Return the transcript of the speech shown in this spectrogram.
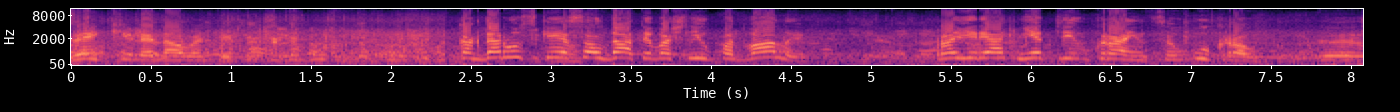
They killing our people. Когда русские солдаты вошли в подвалы, проверять, нет ли украинцев, укров, э,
